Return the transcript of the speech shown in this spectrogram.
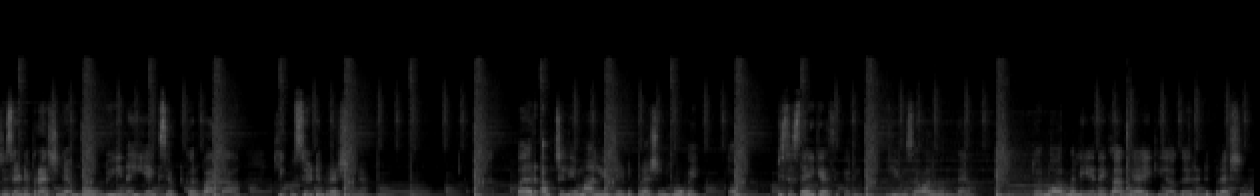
जिसे डिप्रेशन है, वो भी नहीं एक्सेप्ट कर पाता कि उसे डिप्रेशन है। पर अब चलिए मान लीजिए डिप्रेशन हो गई। तो अब इसे सही कैसे करें? ये भी सवाल बनता है। तो नॉर्मली ये देखा गया है कि अगर डिप्रेशन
